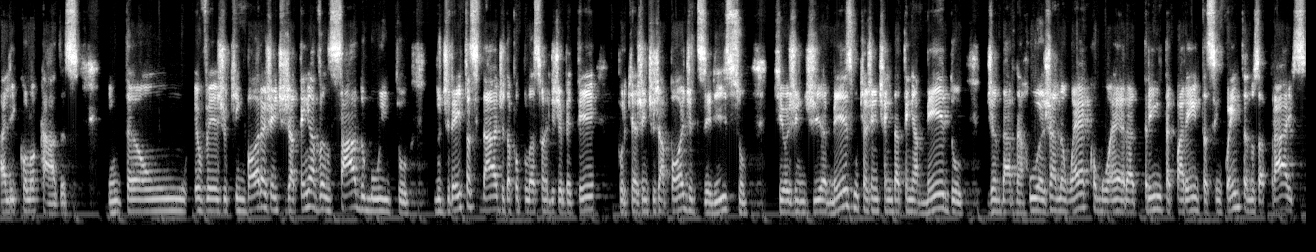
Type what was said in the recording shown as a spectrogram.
ali colocadas. Então, eu vejo que, embora a gente já tenha avançado muito no direito à cidade da população LGBT, porque a gente já pode dizer isso, que hoje em dia, mesmo que a gente ainda tenha medo de andar na rua, já não é como era 30, 40, 50 anos atrás,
